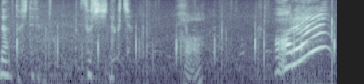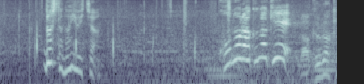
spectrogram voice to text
何としてでも阻止しなくちゃ。はあ？あれ？どうしたの？ゆいちゃん。あこの落書き。落書き？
